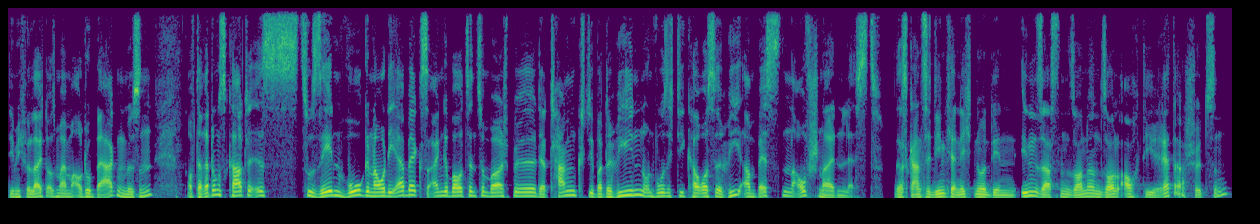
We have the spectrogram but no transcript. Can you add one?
die mich vielleicht aus meinem Auto bergen müssen. Auf der Rettungskarte ist zu sehen, wo genau die Airbags eingebaut sind zum Beispiel, der Tank, die Batterien und wo sich die Karosserie am besten aufschneiden lässt. Das Ganze dient ja nicht nur den Insassen, sondern soll auch die Retter schützen.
